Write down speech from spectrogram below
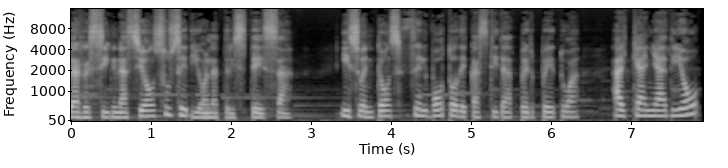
La resignación sucedió a la tristeza Hizo entonces el voto de castidad perpetua, al que añadió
